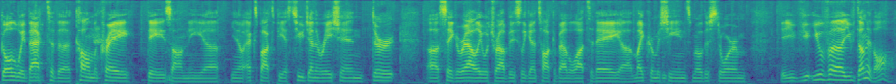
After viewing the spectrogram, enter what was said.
go all the way back to the Colin McRae days on the uh, you know Xbox PS2 generation, Dirt, uh, Sega Rally, which we're obviously going to talk about a lot today, uh, Micro Machines, Motorstorm. Yeah, you've you, you've uh, you've done it all.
